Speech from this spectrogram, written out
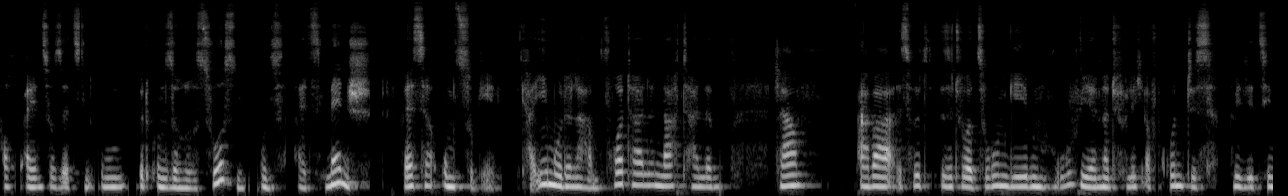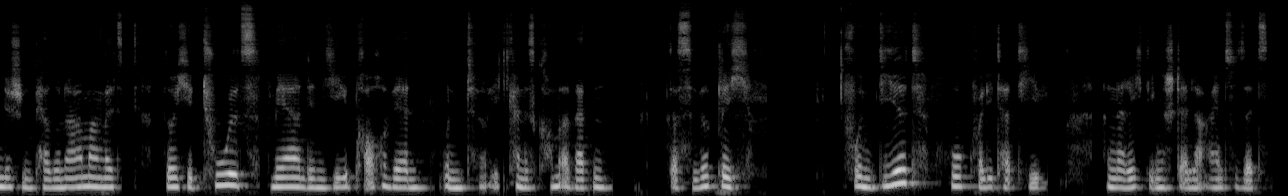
auch einzusetzen, um mit unseren Ressourcen, uns als Mensch besser umzugehen. KI-Modelle haben Vorteile, Nachteile, klar, aber es wird Situationen geben, wo wir natürlich aufgrund des medizinischen Personalmangels solche Tools mehr denn je brauchen werden. Und ich kann es kaum erwarten, dass wirklich fundiert, hochqualitativ an der richtigen Stelle einzusetzen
